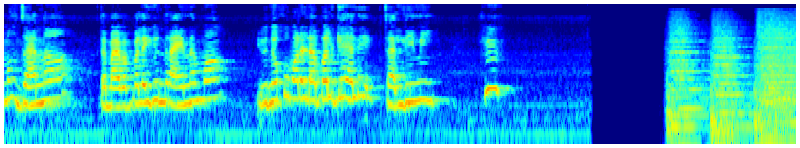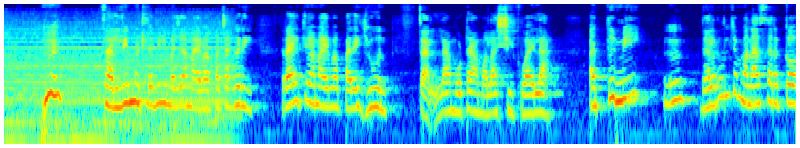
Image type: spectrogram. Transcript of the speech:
मग जा ना. त्या मायबापाला घेऊन राही ना मग. येऊ नको मला डबल घ्यायला. चालली मी. हं. हं. चालली म्हटलं मी माझ्या मायबापाच्या घरी. राहायची या मायबापाला घेऊन. चालला मोठा आम्हाला शिकवायला. आणि तुम्ही? हं, झालं तुमच्या मनासारखं.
